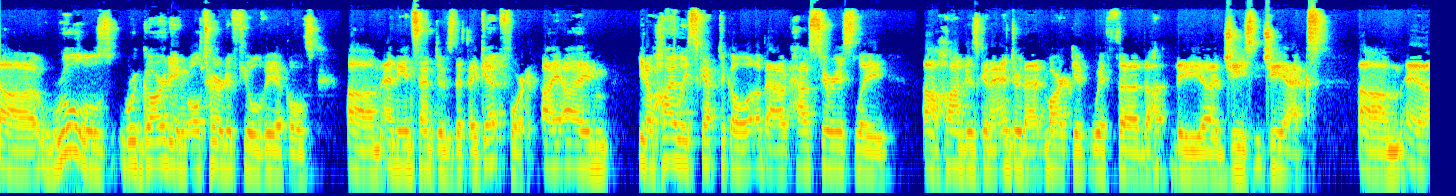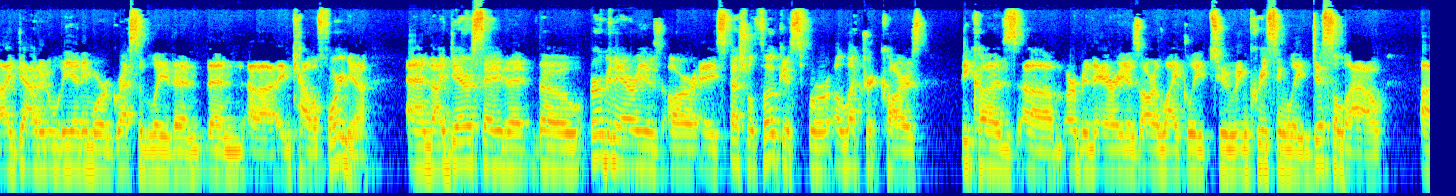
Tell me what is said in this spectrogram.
uh, rules regarding alternative fuel vehicles um, and the incentives that they get for it. I, I'm you know highly skeptical about how seriously uh, Honda is going to enter that market with uh, the the uh, G, GX. Um, I doubt it will be any more aggressively than than uh, in California. And I dare say that though urban areas are a special focus for electric cars because um, urban areas are likely to increasingly disallow uh,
